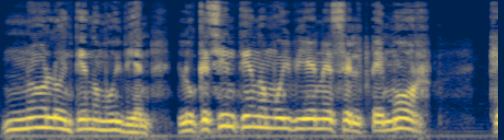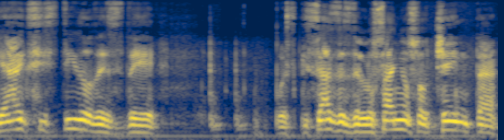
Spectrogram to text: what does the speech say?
No lo entiendo muy bien. Lo que sí entiendo muy bien es el temor que ha existido desde, pues quizás desde los años 80,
